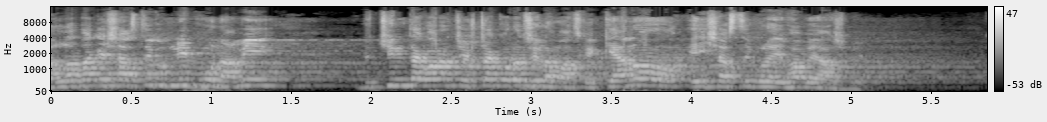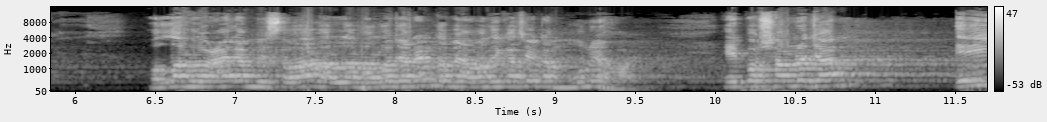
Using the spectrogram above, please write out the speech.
আল্লাহ পাকে শাস্তি খুব নিপুণ। আমি চিন্তা করার চেষ্টা করেছিলাম আজকে। কেন এই শাস্তিগুলো এইভাবে আসবে? আল্লাহ আলাম বিসওয়াব, আল্লাহ ভালো জানেন, তবে আমাদের কাছে এটা মনে হয়। এরপর সামনে যান। এই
